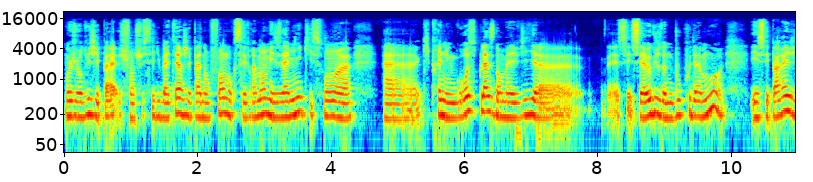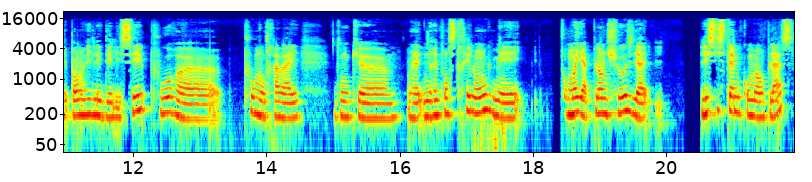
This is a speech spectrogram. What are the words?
moi aujourd'hui, j'ai pas, je, je, suis célibataire, j'ai pas d'enfant, donc c'est vraiment mes amis qui sont euh, qui prennent une grosse place dans ma vie. Euh, c'est à eux que je donne beaucoup d'amour. Et c'est pareil, j'ai pas envie de les délaisser pour, euh, pour mon travail. Donc, voilà, une réponse très longue, mais pour moi, il y a plein de choses. Il y a les systèmes qu'on met en place.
